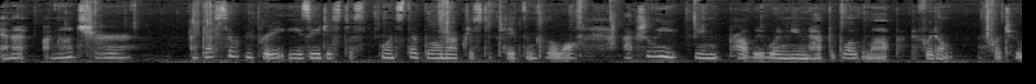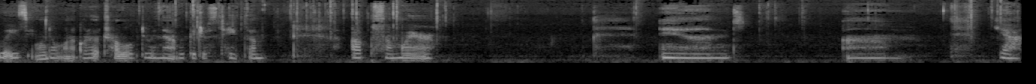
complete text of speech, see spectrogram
And I, I'm not sure. I guess it would be pretty easy just to once they're blown up just to tape them to the wall. Actually you probably wouldn't even have to blow them up if we don't we're too lazy and we don't want to go to the trouble of doing that, we could just tape them up somewhere. And um, yeah,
